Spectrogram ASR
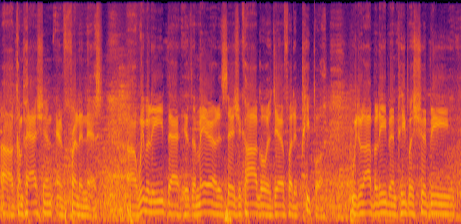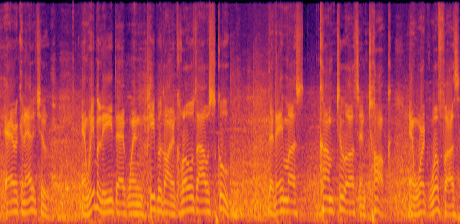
uh, compassion, and friendliness. Uh, we believe that if the mayor of the city of Chicago is there for the people, we do not believe in people should be arrogant attitude. And we believe that when people are going to close our school, that they must come to us and talk and work with us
